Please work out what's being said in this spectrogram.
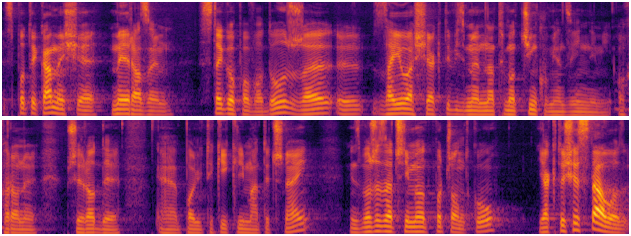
y, spotykamy się my razem z tego powodu, że y, zajęła się aktywizmem na tym odcinku między innymi ochrony przyrody, polityki klimatycznej. Więc może zacznijmy od początku. Jak to się stało?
